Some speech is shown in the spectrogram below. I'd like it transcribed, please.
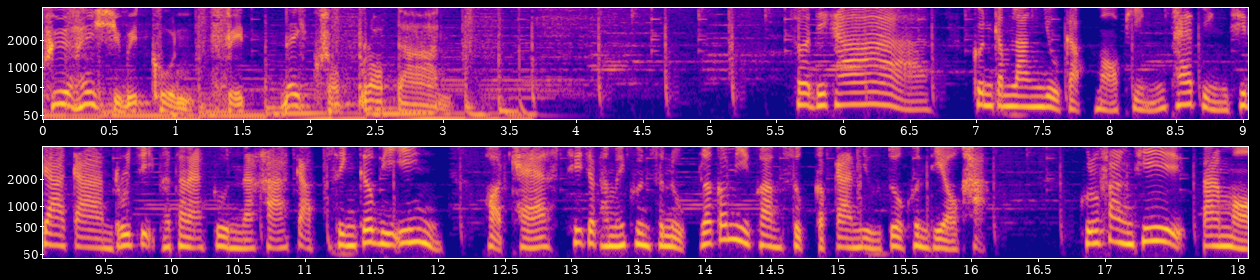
เพื่อให้ชีวิตคุณฟิตได้ครบรอบด้าน สวัสดีค่ะ คุณกำลังอยู่กับหมอผิงแพทย์หญิงทิดาการรุจิพัฒนากุลนะคะ กับ Single Being Podcast ที่จะทำให้คุณสนุก แล้วก็มีความสุขกับการอยู่ตัวคนเดียวค่ะ คุณผู้ฟังที่ตามหมอ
